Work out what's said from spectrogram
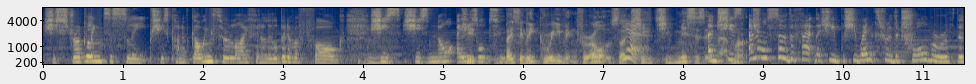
She's struggling to sleep. She's kind of going through life in a little bit of a fog. She's she's not Mm-hmm. She's able to basically grieving for Oz. Like Yeah. she she misses it and that she's much. and also the fact that she she went through the trauma of the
